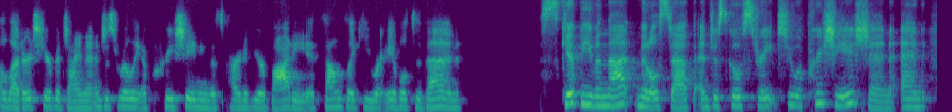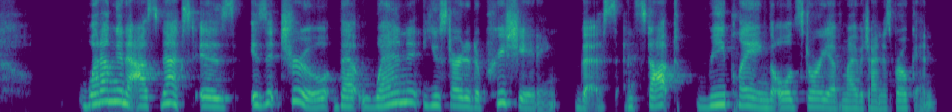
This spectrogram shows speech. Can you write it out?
a letter to your vagina and just really appreciating this part of your body. It sounds like you were able to then skip even that middle step and just go straight to appreciation. And what I'm going to ask next is Is it true that when you started appreciating this and stopped replaying the old story of my vagina is broken,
